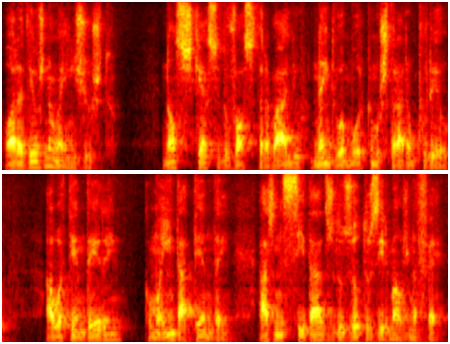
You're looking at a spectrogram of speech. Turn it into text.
Ora, Deus não é injusto. Não se esquece do vosso trabalho nem do amor que mostraram por ele, ao atenderem, como ainda atendem, às necessidades dos outros irmãos na fé.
